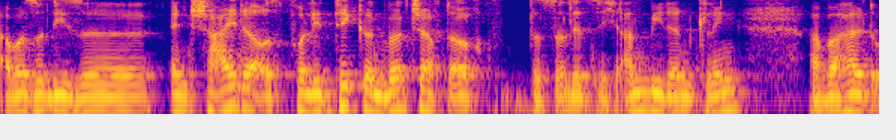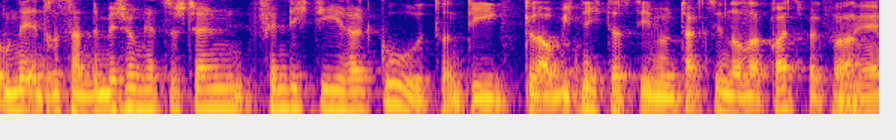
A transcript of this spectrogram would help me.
Aber so diese Entscheide aus Politik und Wirtschaft auch, das soll jetzt nicht anbiedern klingen, aber halt um eine interessante Mischung herzustellen, finde ich die halt gut. Und die glaube ich nicht, dass die mit dem Taxi noch nach Kreuzberg fahren, Nee.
